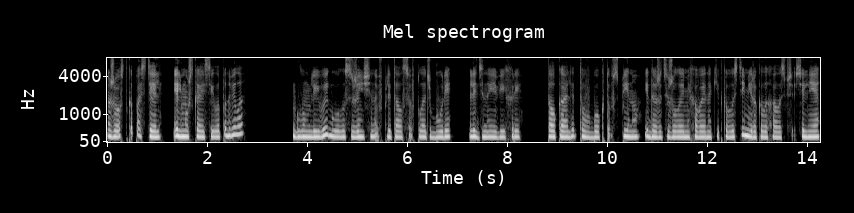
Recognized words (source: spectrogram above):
жестко постель? Или мужская сила подвела?» Глумливый голос женщины вплетался в плач бури, ледяные вихри. Толкали то в бок, то в спину, и даже тяжелая меховая накидка властемира колыхалась все сильнее.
